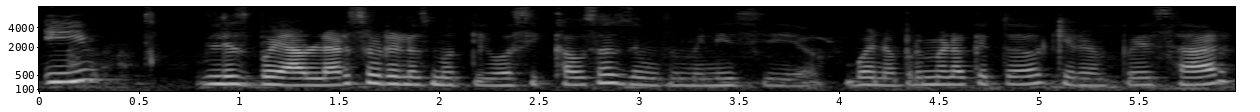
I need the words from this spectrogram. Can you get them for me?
y les voy a hablar sobre los motivos y causas de un feminicidio. Bueno, primero que todo quiero empezar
